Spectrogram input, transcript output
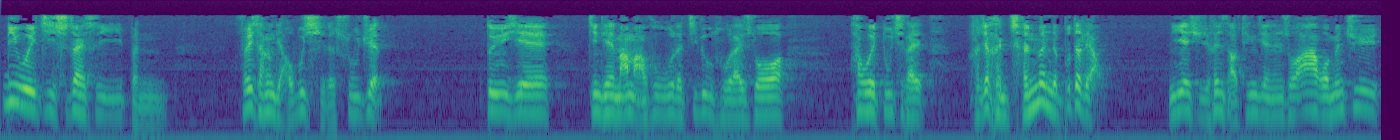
利未记》实在是一本非常了不起的书卷。对于一些今天马马虎虎的基督徒来说，他会读起来好像很沉闷的不得了。你也许很少听见人说啊，我们去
